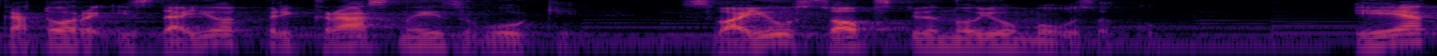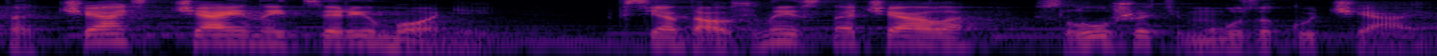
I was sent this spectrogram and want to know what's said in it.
который издает прекрасные звуки, свою собственную музыку. И это часть чайной церемонии – все должны сначала слушать музыку чая.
